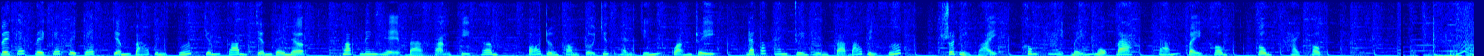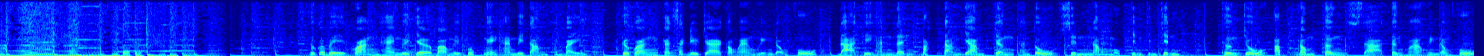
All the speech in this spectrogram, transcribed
www.báo-bình-phước.com.vn hoặc liên hệ bà Phạm Thị Thơm, Phó trưởng phòng tổ chức hành chính quản trị, Đài phát thanh truyền hình và báo Bình Phước. Số điện thoại 02713 870 020. Thưa quý vị, khoảng 20 giờ 30 phút ngày 28 tháng 7, cơ quan cảnh sát điều tra công an huyện Đồng Phú đã thi hành lệnh bắt tạm giam Trần Thanh Tú, sinh năm 1999, thường trú ấp Đồng Tân, xã Tân Hòa, huyện Đồng Phú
